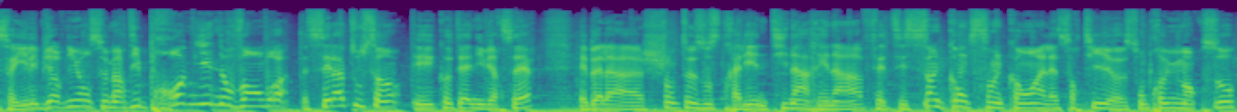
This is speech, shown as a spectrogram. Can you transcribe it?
soyez les bienvenus en ce mardi 1er novembre. C'est la Toussaint. Et côté anniversaire, eh ben, la chanteuse australienne Tina Arena fête ses 55 ans. Elle a sorti euh, son premier morceau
